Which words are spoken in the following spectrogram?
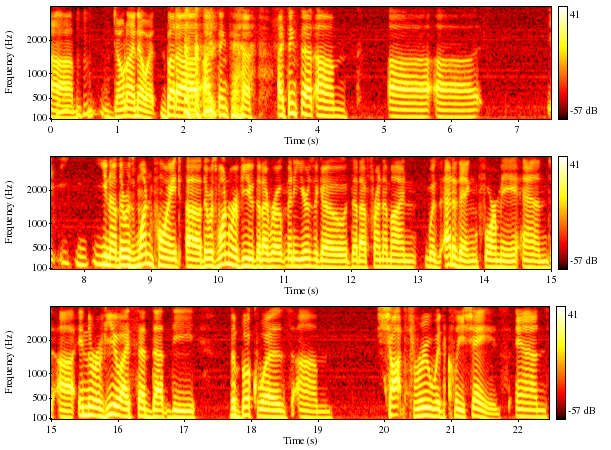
Uh, mm-hmm. don't i know it? But uh, i think that i think that um, uh, uh, you know there was one point uh, there was one review that i wrote many years ago that a friend of mine was editing for me. And in the review i said that the the book was um, shot through with cliches. And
